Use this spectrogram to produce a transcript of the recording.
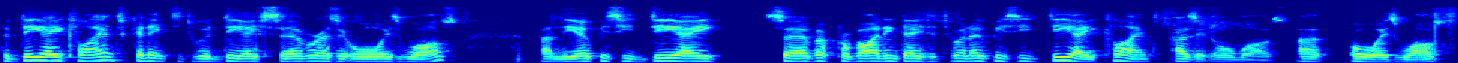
the DA client connected to a DA server as it always was, and the OPC DA server providing data to an OPC DA client, as it all was, uh, always was.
